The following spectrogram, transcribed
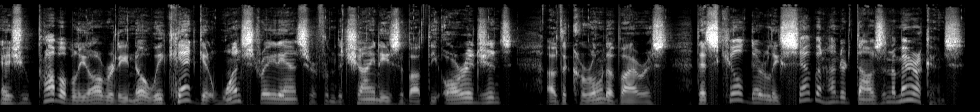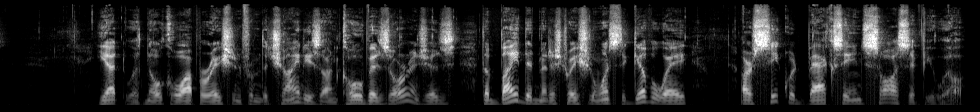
As you probably already know, we can't get one straight answer from the Chinese about the origins of the coronavirus that's killed nearly 700,000 Americans. Yet, with no cooperation from the Chinese on COVID's origins, the Biden administration wants to give away our secret vaccine sauce, if you will.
